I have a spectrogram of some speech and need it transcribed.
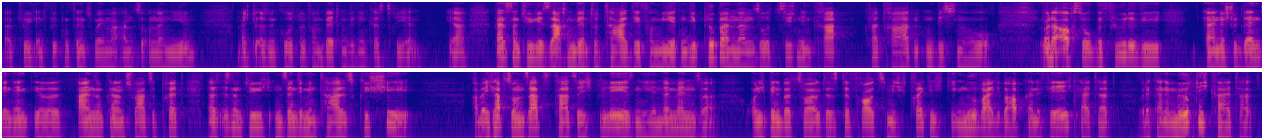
natürliche Entwicklung, fängt zum Beispiel mal an zu onanieren. Und dann steht also ein Großmutter vom Bett und will den kastrieren. Ja? Ganz natürliche Sachen werden total deformiert. Und die pluppern dann so zwischen den Quadraten ein bisschen hoch. Oder auch so Gefühle wie, eine Studentin hängt ihre Einsamkeit ans schwarze Brett. Das ist natürlich ein sentimentales Klischee. Aber ich habe so einen Satz tatsächlich gelesen hier in der Mensa. Und ich bin überzeugt, dass es der Frau ziemlich dreckig ging. Nur weil die überhaupt keine Fähigkeit hat oder keine Möglichkeit hat,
